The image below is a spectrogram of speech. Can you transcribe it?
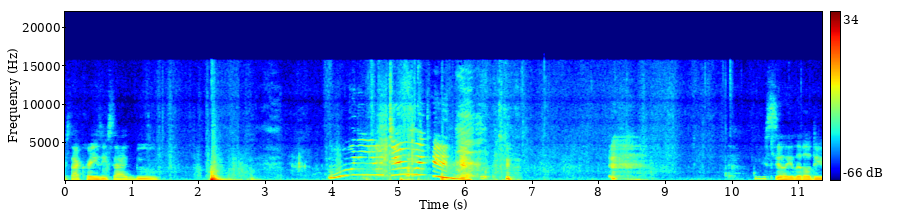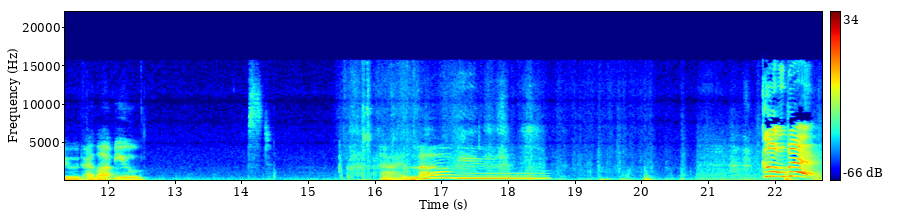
There's that crazy side, boo. What are you doing? you silly little dude. I love you. Psst. I love you. Go Bears!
